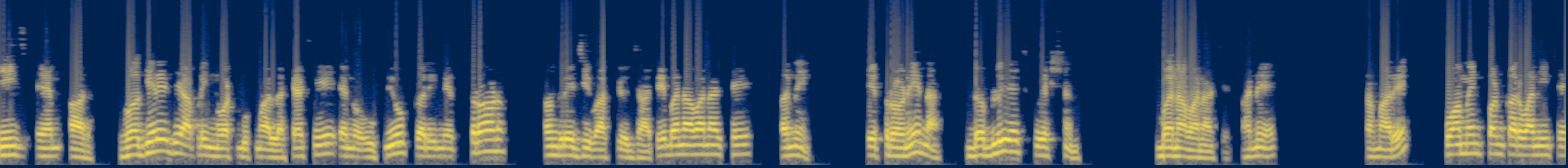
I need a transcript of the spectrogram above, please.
is am are વગેરે જે આપણી નોટબુકમાં લખ્યા છે, એનો ઉપયોગ કરીને ત્રણ અંગ્રેજી વાક્યો જાતે બનાવવાના છે અને એ ત્રણેયના ડબ્લ્યુએચ ક્વેશ્ચન બનાવવાના છે. અને તમારે કોમેન્ટ પણ કરવાની છે.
